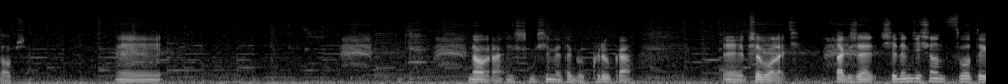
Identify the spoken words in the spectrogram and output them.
Dobrze. Yy... Dobra, już musimy tego kruka yy, przeboleć. Także 70 zł,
